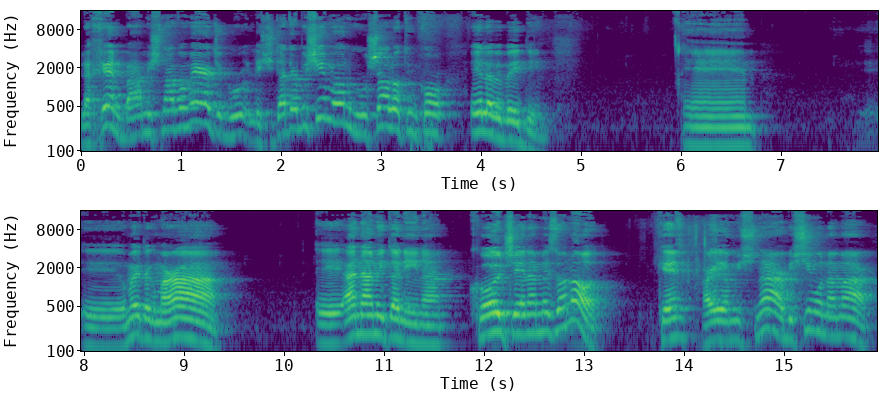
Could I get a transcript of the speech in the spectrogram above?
לכן באה המשנה ואומרת שלשיטת רבי שמעון גרושה לא תמכור אלא בבית דין. אומרת הגמרא, אנא מתענינה, כל שאין המזונות, כן? הרי המשנה, רבי שמעון אמר אה,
